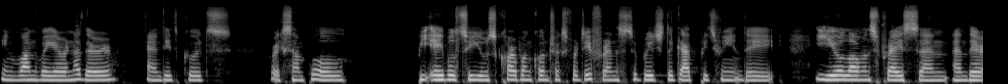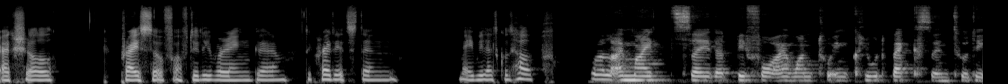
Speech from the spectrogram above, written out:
in one way or another, and it could, for example, be able to use carbon contracts for difference to bridge the gap between the EU allowance price and, and their actual price of, of delivering um, the credits, then maybe that could help. Well, I might say that before I want to include BECCS into the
